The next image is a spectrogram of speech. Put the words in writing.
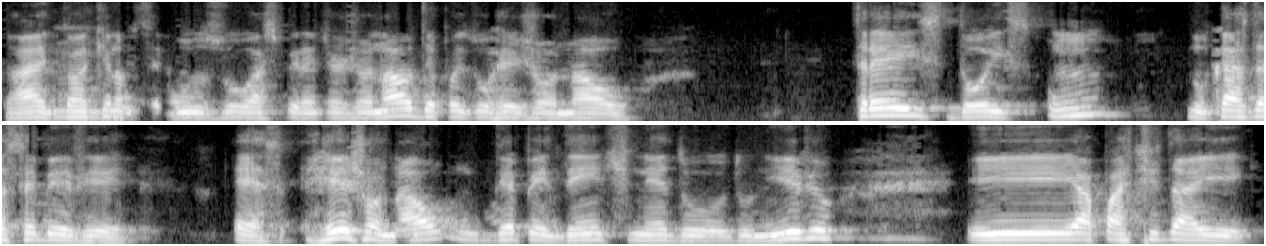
Tá? Então, aqui hum. nós temos o aspirante regional, depois o regional 3, 2, 1. No caso da CBV, é regional, independente né, do, do nível, e a partir daí,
